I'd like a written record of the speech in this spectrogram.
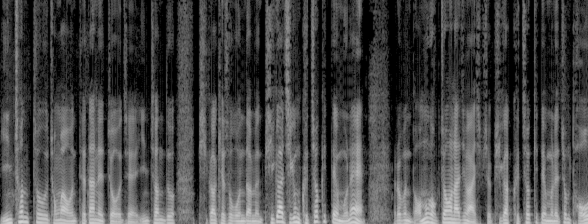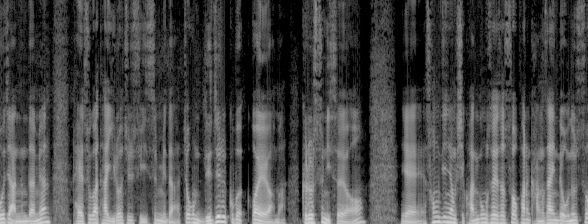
인천도 정말 대단했죠, 어제. 인천도 비가 계속 온다면, 비가 지금 그쳤기 때문에, 여러분 너무 걱정은 하지 마십시오. 비가 그쳤기 때문에 좀 더 오지 않는다면, 배수가 다 이루어질 수 있습니다. 조금 늦을 거예요, 아마. 그럴 수는 있어요. 예, 성진영 씨 관공서에서 수업하는 강사인데 오늘 수업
